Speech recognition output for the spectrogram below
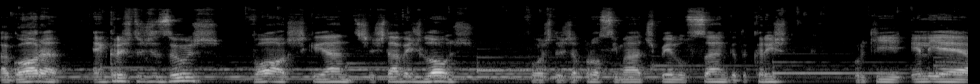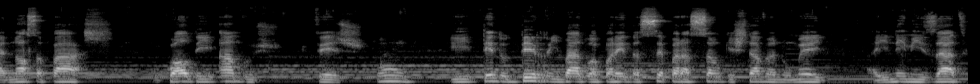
agora, em Cristo Jesus, vós que antes estáveis longe, fostes aproximados pelo sangue de Cristo, porque Ele é a nossa paz, o qual de ambos fez um, e tendo derribado a parede da separação que estava no meio, a inimizade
